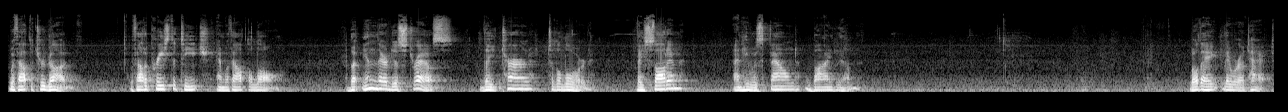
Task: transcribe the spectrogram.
without the true God without a priest to teach, and without the law. But in their distress, they turned to the Lord. They sought him, and he was found by them. Well, they, they were attacked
